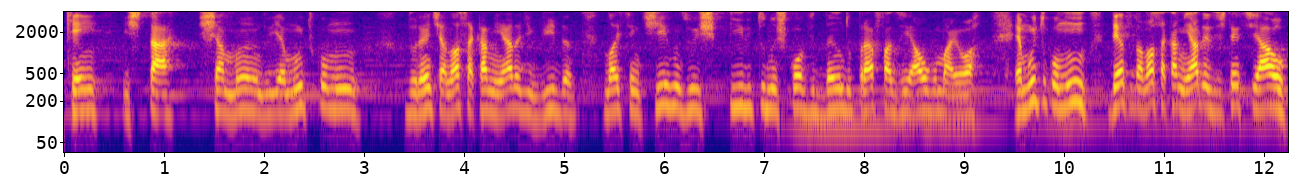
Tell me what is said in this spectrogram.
quem está chamando e é muito comum durante a nossa caminhada de vida, nós sentirmos o Espírito nos convidando para fazer algo maior. É muito comum, dentro da nossa caminhada existencial,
